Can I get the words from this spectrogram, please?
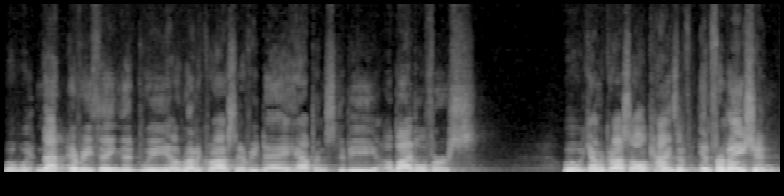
Not everything that we uh, run across every day happens to be a Bible verse. We come across all kinds of information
